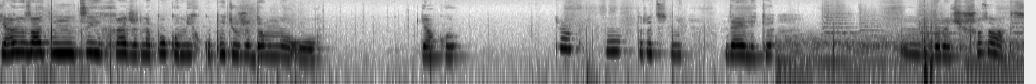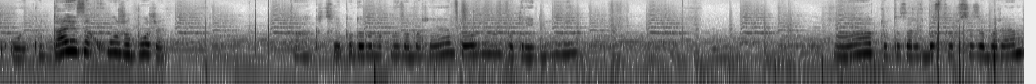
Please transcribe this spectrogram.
Я назад цей гаджет на поко міг купити уже давно. О. Дякую. О, 30 мі- деліки. До речі, що за акція? Ой, куди я заходжу, боже? Так, цей подарунок ми заберемо, теж нам потрібен він. О, тут зараз швидко все заберемо.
